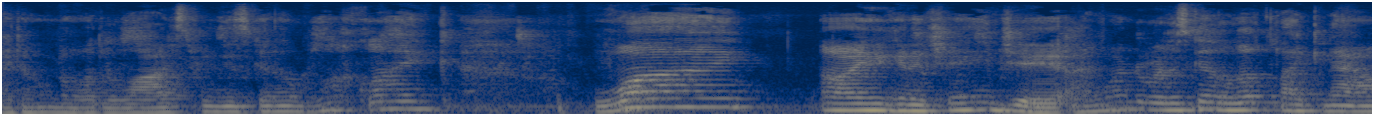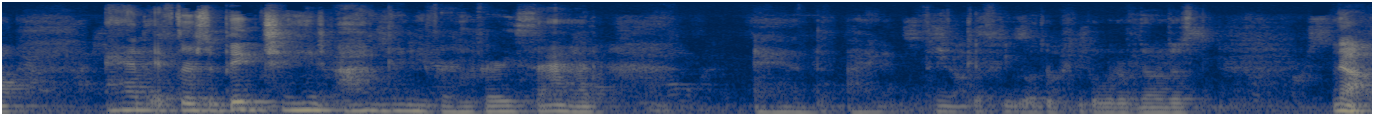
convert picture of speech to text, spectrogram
I don't know what the live stream is gonna look like. Why are you gonna change it? I wonder what it's gonna look like now. And if there's a big change, I'm gonna be very, very sad. And I think a few other people would have noticed. Now,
